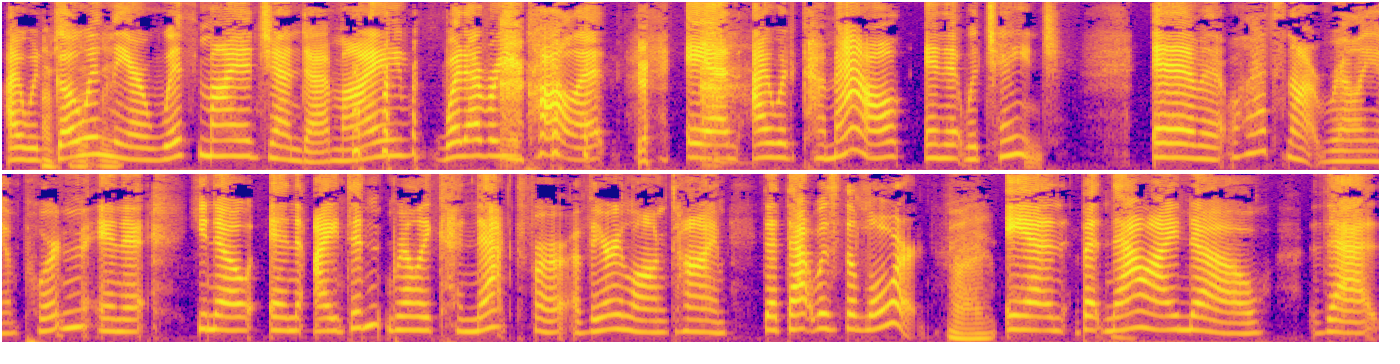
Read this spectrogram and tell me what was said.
I would go in there with my agenda, my whatever you call it, and I would come out and it would change. And went, well, that's not really important. And it, you know, and I didn't really connect for a very long time that that was the Lord. right. And but now I know that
